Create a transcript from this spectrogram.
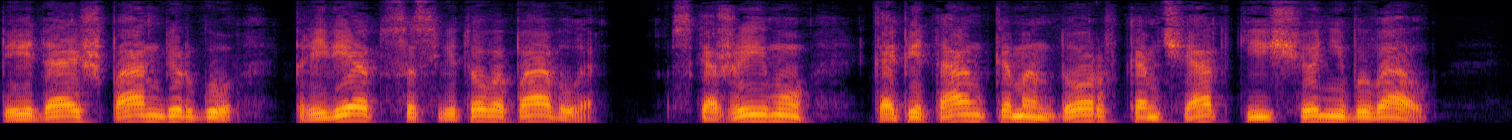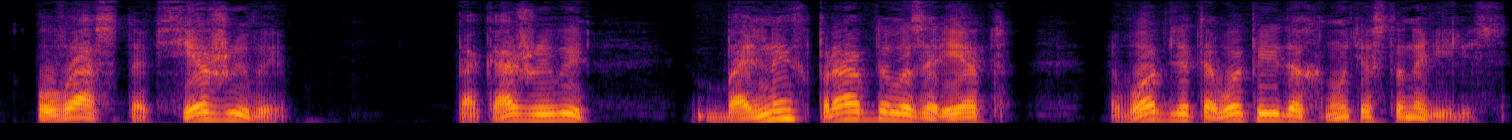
Передай Шпанбергу привет со Святого Павла. Скажи ему, капитан-командор в Камчатке еще не бывал. У вас-то все живы?» «Пока живы. Больных, правда, лазарет. Вот для того передохнуть остановились».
